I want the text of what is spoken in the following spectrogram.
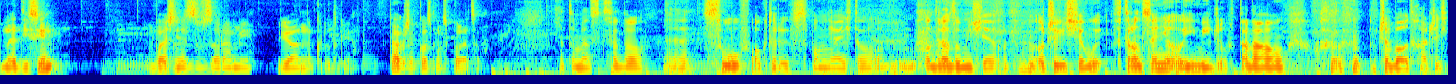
Medicine właśnie z wzorami Joanny Krótkiej. Także Kosmos polecam. Natomiast co do e, słów, o których wspomniałeś, to od, od razu mi się, o, oczywiście mój, wtrącenie o imidżu, tada, trzeba odhaczyć.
